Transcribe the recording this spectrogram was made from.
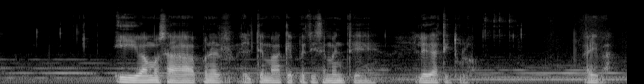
y vamos a poner el tema que precisamente le da título. Ahí va.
